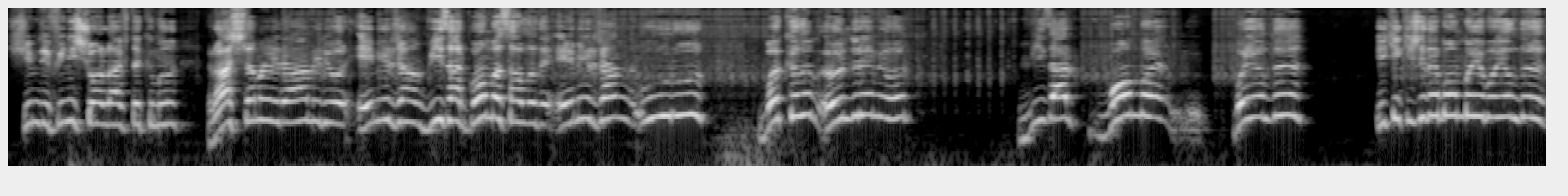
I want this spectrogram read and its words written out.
Şimdi Finish Your Life takımı rushlamaya devam ediyor. Emircan Wizard bomba salladı. Emircan Uğur'u bakalım öldüremiyor. Wizard bomba bayıldı. İki kişi de bombaya bayıldı.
